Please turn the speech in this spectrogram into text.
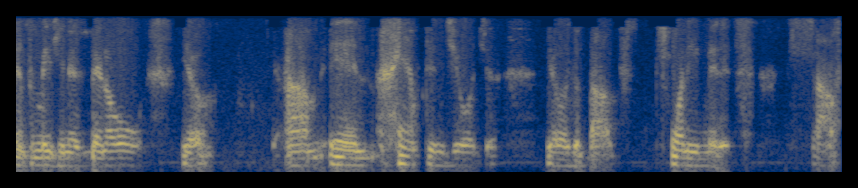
information that's been old, you know, um, in Hampton, Georgia, you know, it's about 20 minutes south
